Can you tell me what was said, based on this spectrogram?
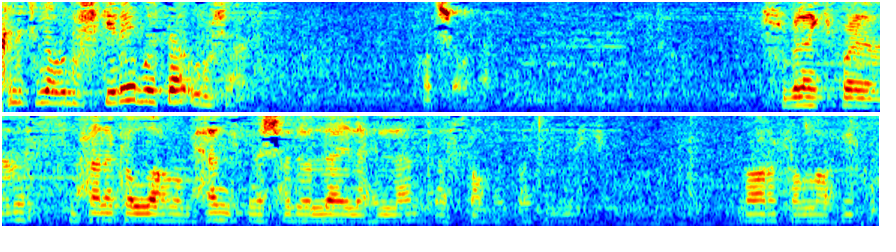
qilich bilan urish kerak bo'lsa urushardi podshohlar. Shu bilan kifoyalanamiz. Subhanakallohu bihamdik nashhadu an la ilaha illa anta astag'firuka va atubu ilayk. Barakallohu fikum.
